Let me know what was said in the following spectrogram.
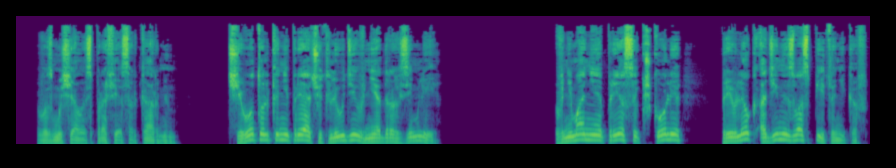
— возмущалась профессор Кармен. «Чего только не прячут люди в недрах земли». Внимание прессы к школе привлек один из воспитанников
